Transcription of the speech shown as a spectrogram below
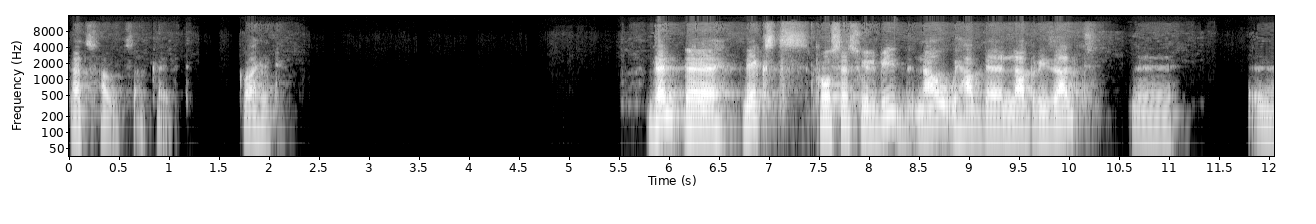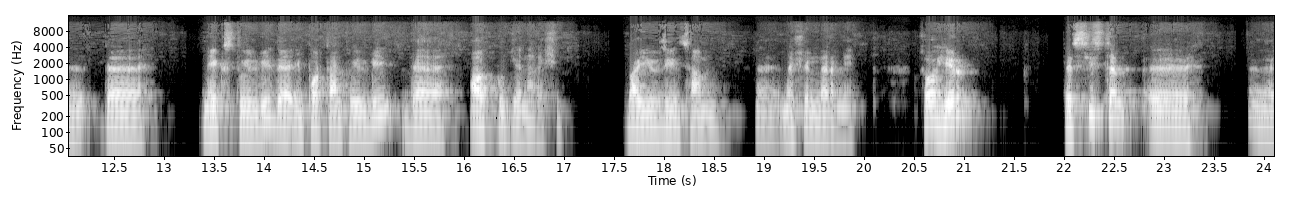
That's how it's archived. Go ahead. Then the next process will be, now we have the lab result. Uh, uh, the next will be, the important will be the output generation by using some uh, machine learning. So here, the system uh, uh,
